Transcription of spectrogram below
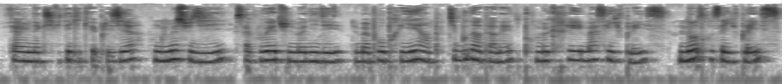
faire une activité qui te fait plaisir. Donc je me suis dit, ça pouvait être une bonne idée de m'approprier un petit bout d'internet pour me créer ma safe place, notre safe place,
